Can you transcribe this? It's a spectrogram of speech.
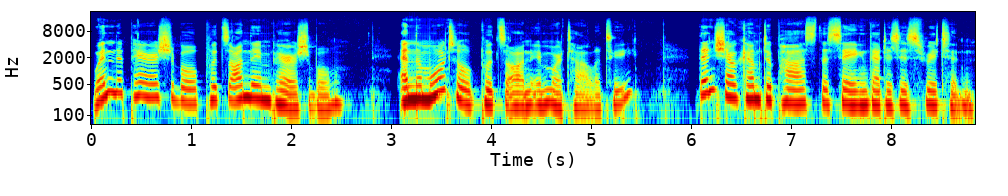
When the perishable puts on the imperishable and the mortal puts on immortality, then shall come to pass the saying that it is written,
